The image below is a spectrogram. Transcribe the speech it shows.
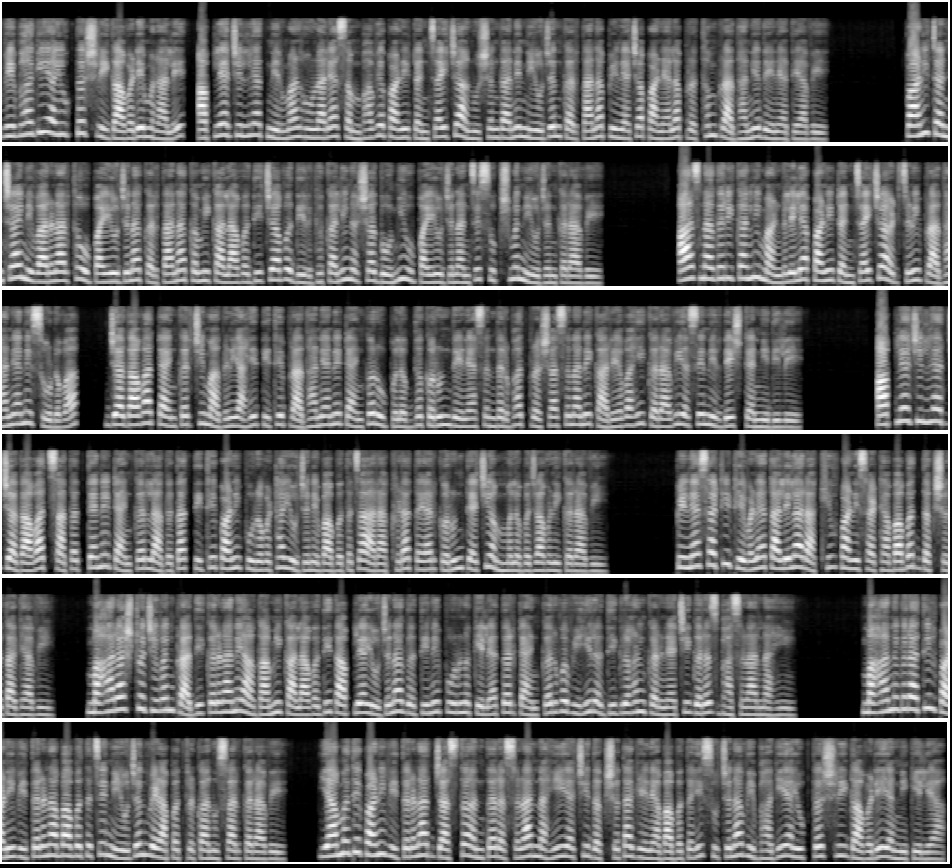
विभागीय आयुक्त श्री गावडे म्हणाले आपल्या जिल्ह्यात निर्माण होणाऱ्या संभाव्य पाणी टंचाईच्या अनुषंगाने नियोजन करताना पिण्याच्या पाण्याला प्रथम प्राधान्य देण्यात यावे. पाणी टंचाई निवारणार्थ उपाययोजना करताना कमी कालावधीच्या व दीर्घकालीन अशा दोन्ही उपाययोजनांचे सूक्ष्म नियोजन करावे. आज नागरिकांनी मांडलेल्या पाणी टंचाईच्या अडचणी प्राधान्याने सोडवा ज्या गावात टँकरची मागणी आहे तिथे प्राधान्याने टँकर उपलब्ध करून देण्यासंदर्भात प्रशासनाने कार्यवाही करावी असे निर्देश त्यांनी दिले. आपल्या जिल्ह्यात ज्या गावात सातत्याने टँकर लागतात तिथे पाणी पुरवठा योजनेबाबतचा आराखडा तयार करून त्याची अंमलबजावणी करावी. पिण्यासाठी ठेवण्यात आलेला राखीव पाणीसाठ्याबाबत दक्षता घ्यावी. महाराष्ट्र जीवन प्राधिकरणाने आगामी कालावधीत आपल्या योजना गतीने पूर्ण केल्या तर टँकर व विहीर अधिग्रहण करण्याची गरज भासणार नाही. महानगरातील पाणी वितरणाबाबतचे नियोजन वेळापत्रकानुसार करावे. यामध्ये पाणी वितरणात जास्त अंतर असणार नाही याची दक्षता घेण्याबाबतही सूचना विभागीय आयुक्त श्री गावडे यांनी केल्या.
